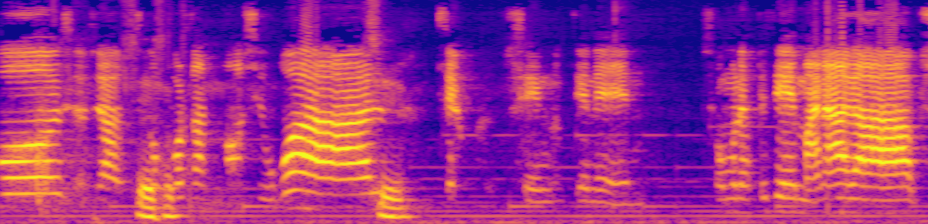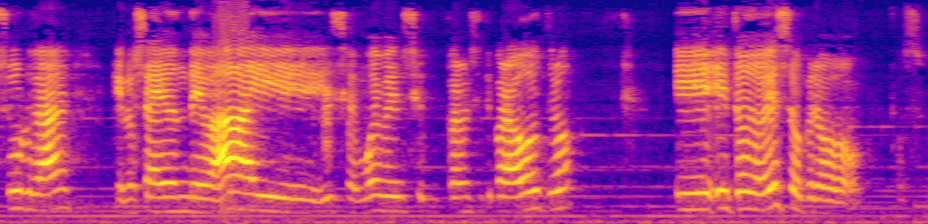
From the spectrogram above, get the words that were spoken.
o sea, se comportan todos igual, se, no tienen, son una especie de manada absurda que no sabe dónde va y, se mueve para un sitio para otro. y, todo eso, pero pues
